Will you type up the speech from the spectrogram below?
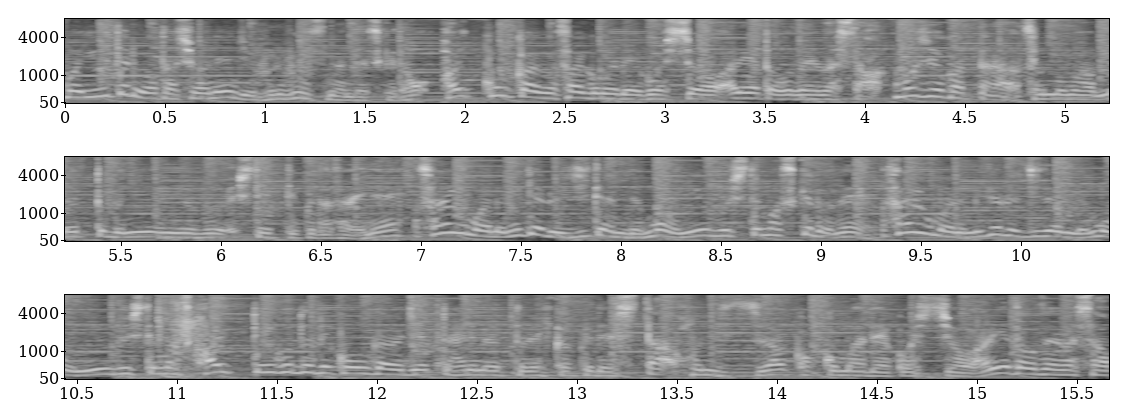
まあ言うてる私は年中フルフェイスなんですけどはい今回も最後までご視聴ありがとうございました。もしよかったらそのままメット部に入部していってくださいね。最後まで見てる時点でもう入部してますけどね。最後まで見てる時点でもう入部してます。はいということで今回はジェットヘルメットの比較でした。本日はここまでご視聴ありがとうございました。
